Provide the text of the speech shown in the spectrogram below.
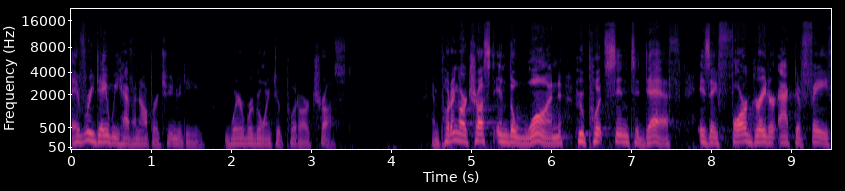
Every day we have an opportunity where we're going to put our trust. And putting our trust in the one who put sin to death is a far greater act of faith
